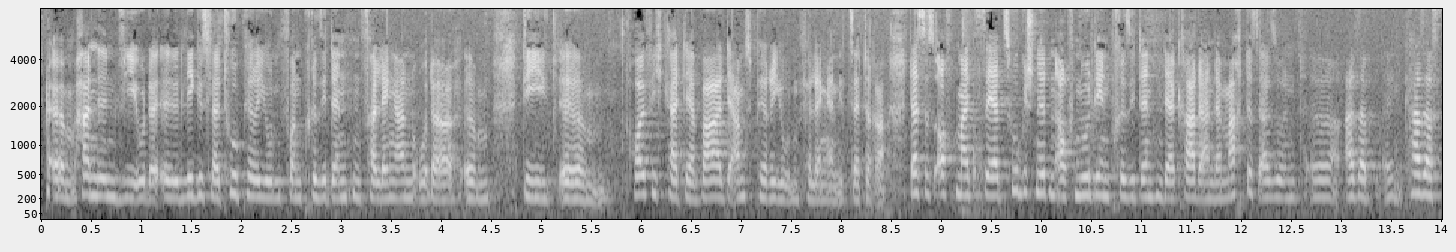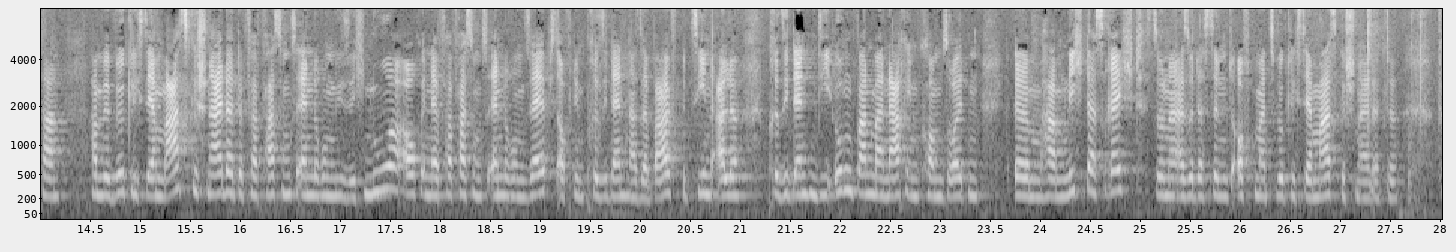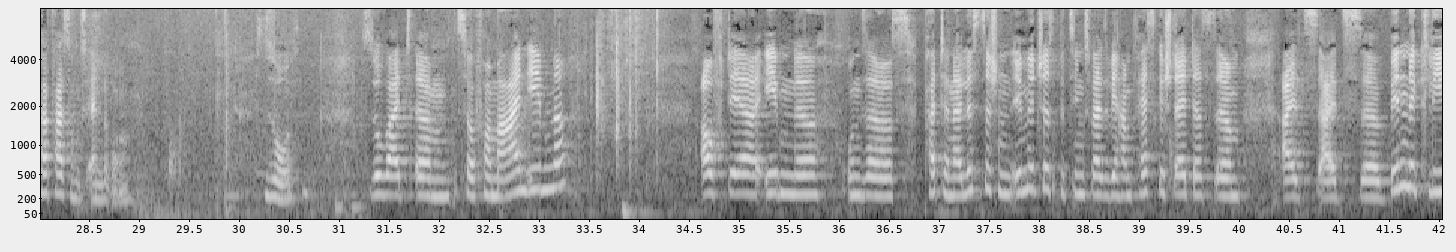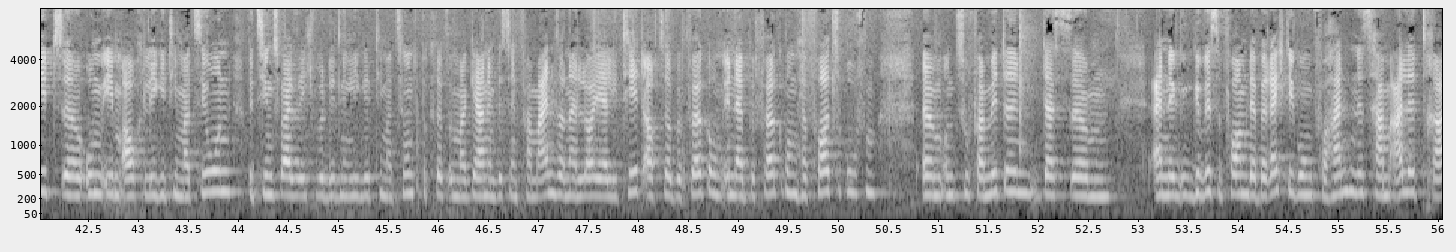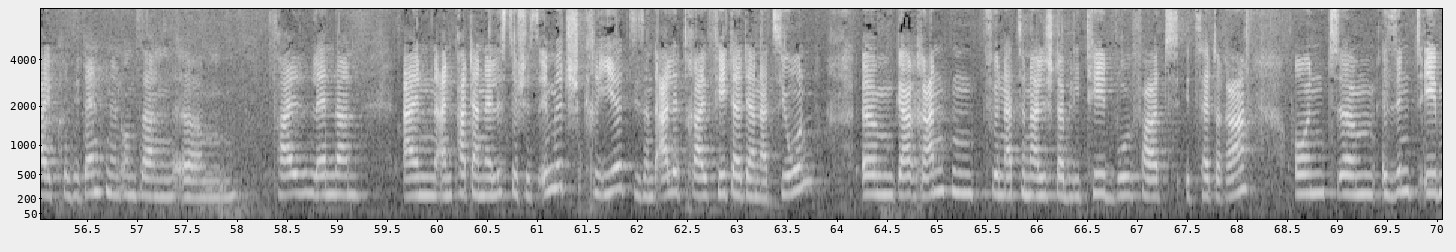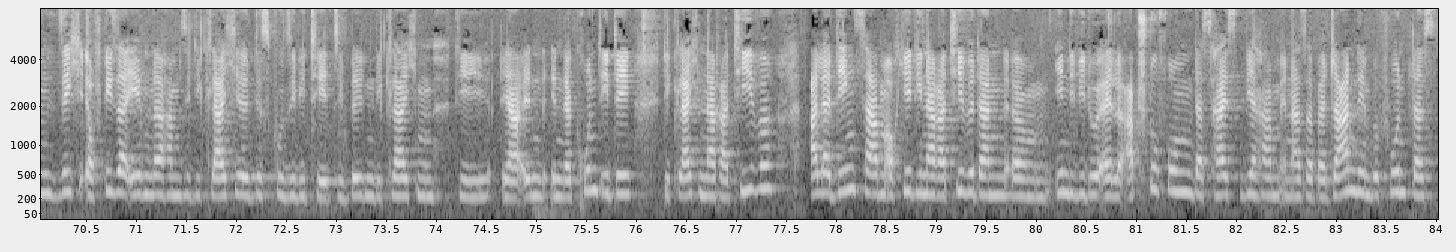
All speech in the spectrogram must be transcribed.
ähm, handeln wie oder äh, Legislaturperioden von Präsidenten verlängern oder ähm, die ähm, Häufigkeit der Wahl der Amtsperioden verlängern etc. Das ist oftmals sehr zugeschnitten auf nur den Präsidenten, der gerade an der Macht ist. Also in, äh, in Kasachstan haben wir wirklich sehr maßgeschneiderte Verfassungsänderungen, die sich nur auch in der Verfassungsänderung selbst auf den Präsidenten Nazarbayev beziehen. Alle Präsidenten, die irgendwann mal nach ihm kommen sollten, ähm, haben nicht das Recht, sondern also das sind oftmals wirklich sehr maßgeschneiderte Verfassungsänderungen. So, soweit ähm, zur formalen Ebene. Auf der Ebene unseres paternalistischen Images, beziehungsweise wir haben festgestellt, dass ähm, als, als äh, Bindeglied, äh, um eben auch Legitimation, beziehungsweise ich würde den Legitimationsbegriff immer gerne ein bisschen vermeiden, sondern Loyalität auch zur Bevölkerung, in der Bevölkerung hervorzurufen ähm, und zu vermitteln, dass ähm, eine gewisse Form der Berechtigung vorhanden ist, haben alle drei Präsidenten in unseren ähm, Fallländern ein, ein paternalistisches Image kreiert. Sie sind alle drei Väter der Nation, ähm, Garanten für nationale Stabilität, Wohlfahrt etc und ähm, sind eben sich auf dieser Ebene haben sie die gleiche Diskursivität. Sie bilden die gleichen, die ja in, in der Grundidee die gleichen Narrative. Allerdings haben auch hier die Narrative dann ähm, individuelle Abstufungen. Das heißt, wir haben in Aserbaidschan den Befund, dass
